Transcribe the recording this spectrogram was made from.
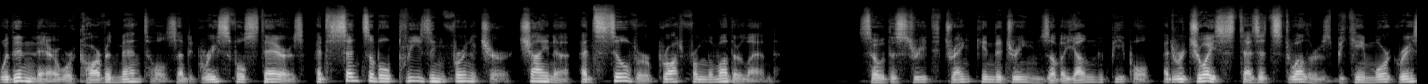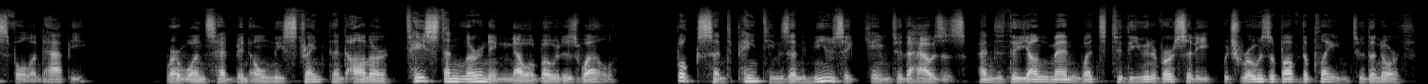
Within there were carven mantels and graceful stairs, and sensible, pleasing furniture, china, and silver brought from the motherland. So the street drank in the dreams of a young people, and rejoiced as its dwellers became more graceful and happy. Where once had been only strength and honor, taste and learning now abode as well. Books and paintings and music came to the houses, and the young men went to the university, which rose above the plain to the north.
